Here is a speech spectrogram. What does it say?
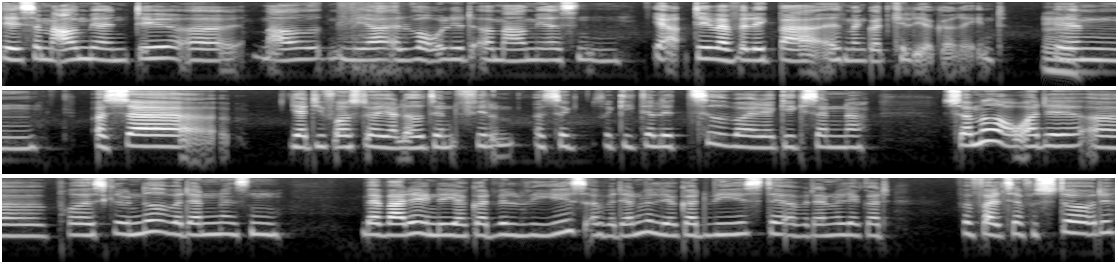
det er så meget mere end det, og meget mere alvorligt, og meget mere sådan Ja, det er i hvert fald ikke bare, at man godt kan lide at gøre rent. Mm. Øhm, og så, ja, de forestod, at jeg lavede den film, og så, så gik der lidt tid, hvor jeg gik sådan og summede over det, og prøvede at skrive ned, hvordan man sådan, hvad var det egentlig, jeg godt ville vise, og hvordan ville jeg godt vise det, og hvordan ville jeg godt få folk til at forstå det.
